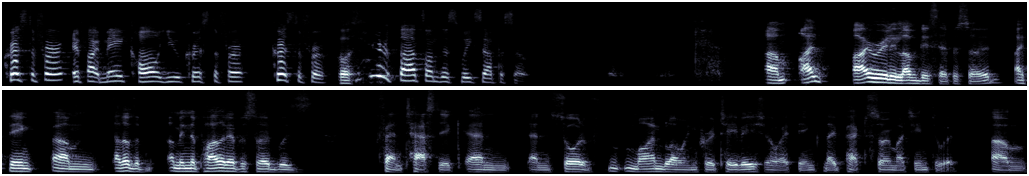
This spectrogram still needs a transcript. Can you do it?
Christopher. If I may call you Christopher, Christopher, what are your thoughts on this week's episode? Um, I I really love this episode. I think um, I love the. I mean, the pilot episode was fantastic and and sort of mind blowing for a TV show. I think they packed so much into it. Um,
